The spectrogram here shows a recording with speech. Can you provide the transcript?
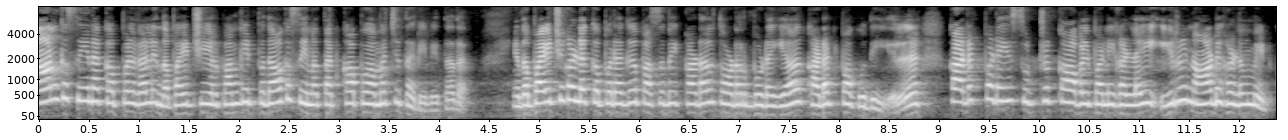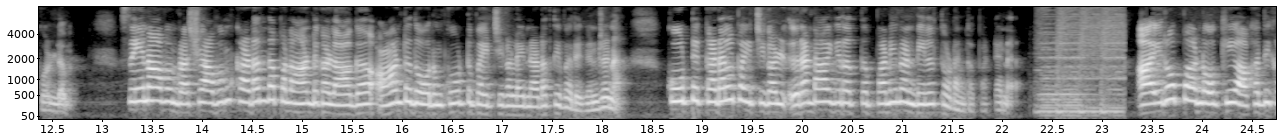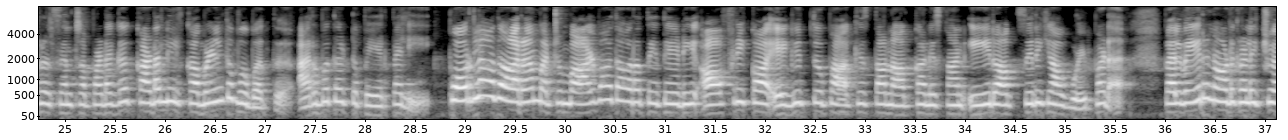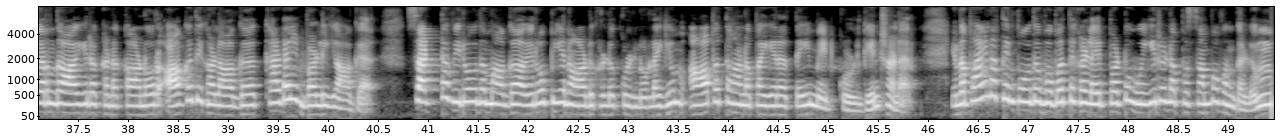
நான்கு சீன கப்பல்கள் இந்த பயிற்சியில் பங்கேற்பதாக சீன தற்காப்பு அமைச்சு தெரிவித்தது. இந்த பயிற்சிகளுக்கு பிறகு பசிபிக் கடல் தொடர்புடைய கடற்பகுதியில் கடற்படை சுற்றுக்காவல் பணிகளை இரு நாடுகளும் மேற்கொள்ளும். சீனாவும் ரஷ்யாவும் கடந்த பல ஆண்டுகளாக ஆண்டுதோறும் கூட்டு பயிற்சிகளை நடத்தி வருகின்றன. கூட்டு கடல் பயிற்சிகள் இரண்டாயிரத்து பனிரெண்டில் தொடங்கப்பட்டன. ஐரோப்பா நோக்கி அகதிகள் சென்ற படகு கடலில் கவிழ்ந்து விபத்து. அறுபத்தெட்டு பேர் பலி. பொருளாதாரம் மற்றும் வாழ்வாதாரத்தை தேடி Africa Egypt Pakistan Afghanistan Iraq Syria உள்பட பல்வேறு நாடுகளைச் சேர்ந்த ஆயிரக்கணக்கானோர் அகதிகளாக கடல் வழியாக சட்டவிரோதமாக ஐரோப்பிய நாடுகளுக்குள் நுழையும் ஆபத்தான பயணத்தை மேற்கொள்கின்றனர். இந்த பயணத்தின் போது விபத்துகள் ஏற்பட்டு உயிரிழப்பு சம்பவங்களும்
